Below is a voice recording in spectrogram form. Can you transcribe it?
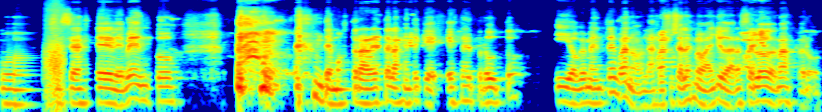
o que sea este de evento, demostrar a la gente que este es el producto. Y obviamente, bueno, las redes sociales me van a ayudar a hacer lo demás, pero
